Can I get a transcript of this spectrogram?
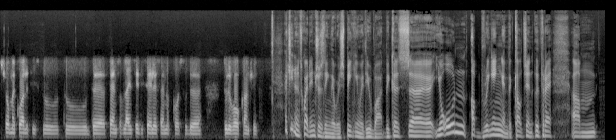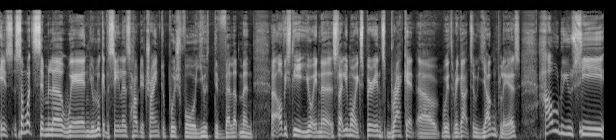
show my qualities to to the fans of Lion City Sailors, and of course to the to the whole country. Actually, you know, it's quite interesting that we're speaking with you, Bart, because uh, your own upbringing and the culture in Utrecht um, is somewhat similar when you look at the sailors, how they're trying to push for youth development. Uh, obviously, you're in a slightly more experienced bracket uh, with regard to young players. How do you see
